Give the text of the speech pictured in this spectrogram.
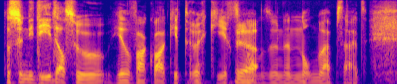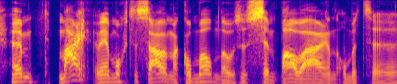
Dat is een idee dat zo heel vaak wel een keer terugkeert Ja. van zo'n non-website. Ehm, maar wij mochten samen met Comba, omdat we zo sympa waren om, het, eh,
